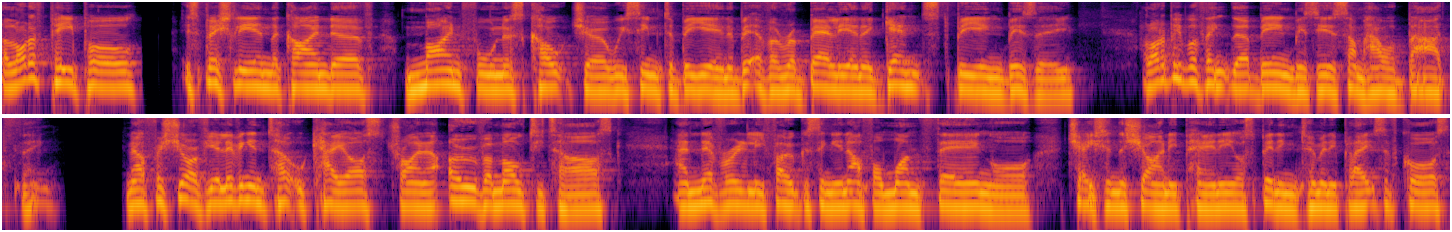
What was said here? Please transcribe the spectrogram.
A lot of people, especially in the kind of mindfulness culture we seem to be in, a bit of a rebellion against being busy, a lot of people think that being busy is somehow a bad thing. Now, for sure, if you're living in total chaos, trying to over multitask, and never really focusing enough on one thing or chasing the shiny penny or spinning too many plates, of course,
